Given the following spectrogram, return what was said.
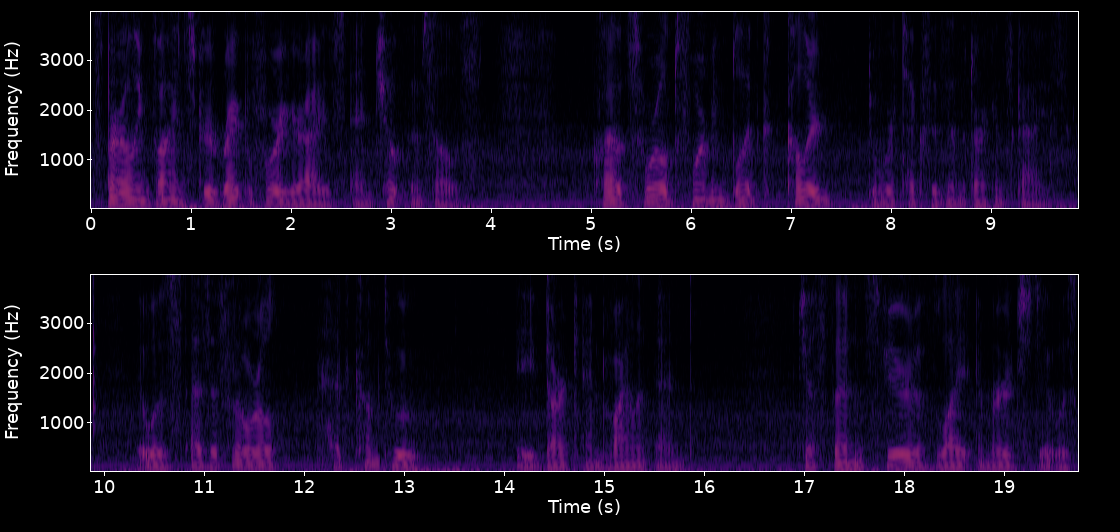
Spiraling vines grew right before your eyes and choked themselves. Clouds swirled, forming blood-colored vortexes in the darkened skies. It was as if the world had come to a dark and violent end. Just then a sphere of light emerged. It was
